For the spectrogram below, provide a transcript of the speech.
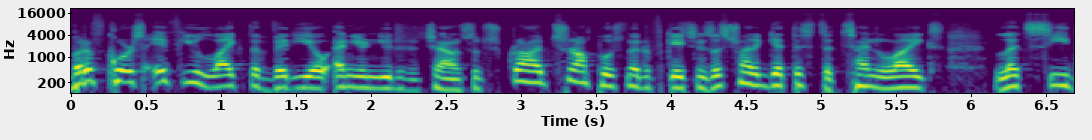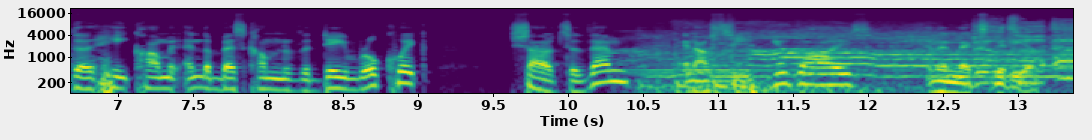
But of course if you like the video and you're new to the channel subscribe, turn on post notifications, let's try to get this to 10 likes. Let's see the hate comment and the best comment of the day real quick. Shout out to them and I'll see you guys in the next video.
